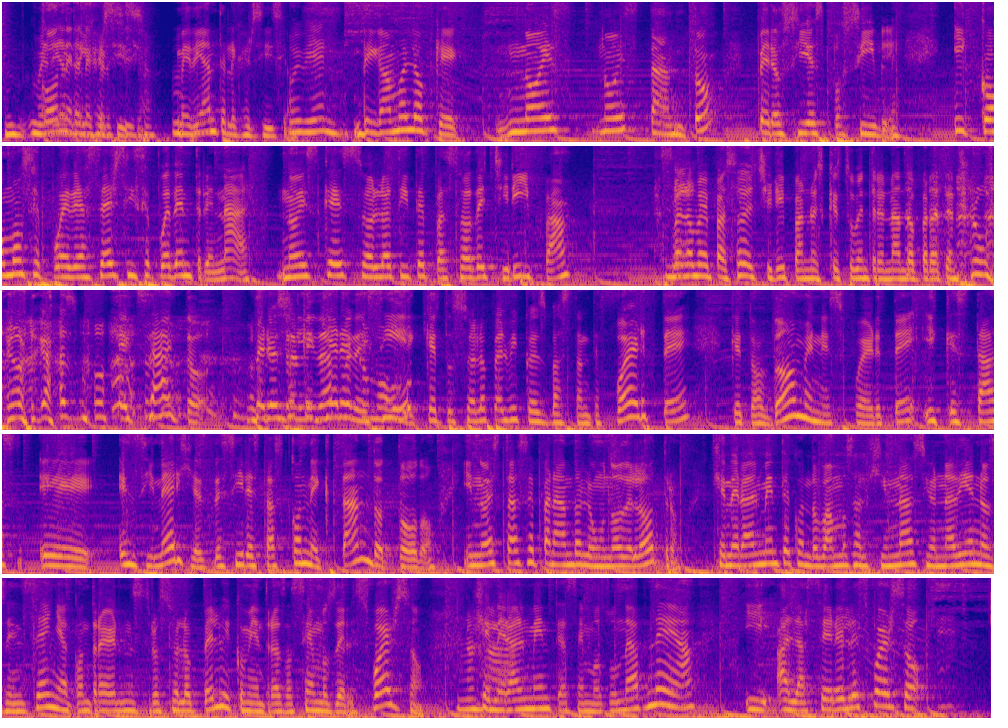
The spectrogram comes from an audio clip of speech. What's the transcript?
con Mediante el el ejercicio, mediante el ejercicio. Muy bien. Digámoslo que no es, no es tanto, pero sí es posible. ¿Y cómo se puede hacer? Sí se puede entrenar. No es que solo a ti te pasó de chiripa. ¿Sí? Bueno, me pasó de chiripa, no es que estuve entrenando para tener un orgasmo. Exacto, pero eso qué quiere como, decir que tu suelo pélvico es bastante fuerte, que tu abdomen es fuerte y que estás eh, en sinergia, es decir, estás conectando todo y no estás separándolo uno del otro. Generalmente cuando vamos al gimnasio nadie nos enseña a contraer nuestro suelo pélvico mientras hacemos el esfuerzo. Ajá. Generalmente hacemos una apnea y al hacer el esfuerzo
